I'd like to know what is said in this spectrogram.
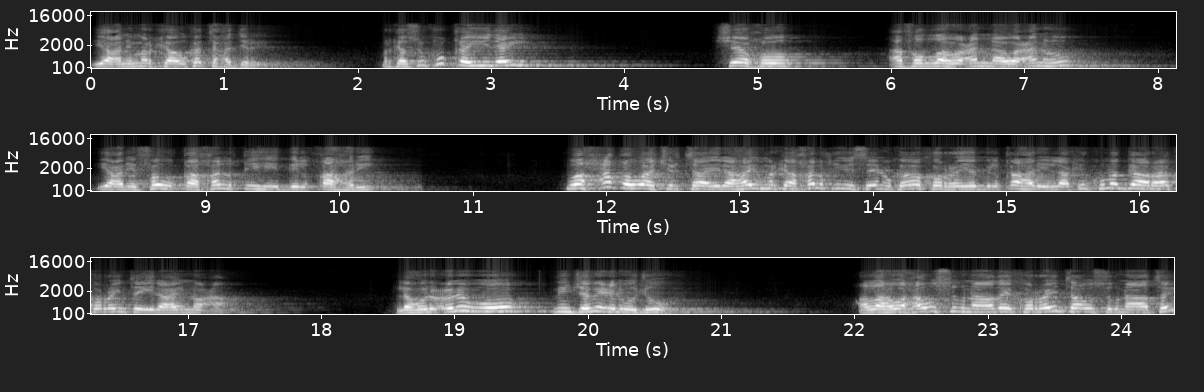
yacni marka uu ka taxadirayo. Markaasuu ku qayday sheekhu cafa allaahu canna wa canhu yacni fowqa khalqihi bilqahri waa xaqa waa jirtaa ilaahay markaa khalqigiisa inuu kaga koreeyo bilqahri laakiin kuma gaaraha korraynta ilaahay nooca. Lahu alculuwu min jamiici alwujuuh allah waxaa u sugnaaday korrayntaa u sugnaatay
